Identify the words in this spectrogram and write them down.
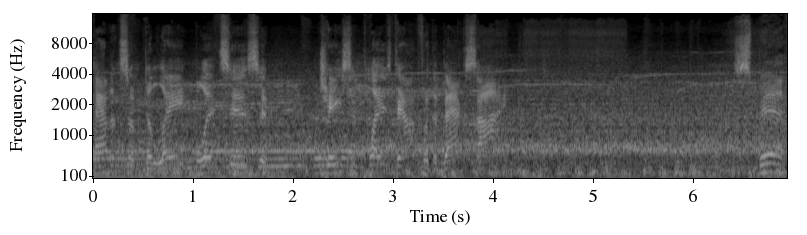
having some delayed blitzes and chasing plays down for the backside. Smith,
